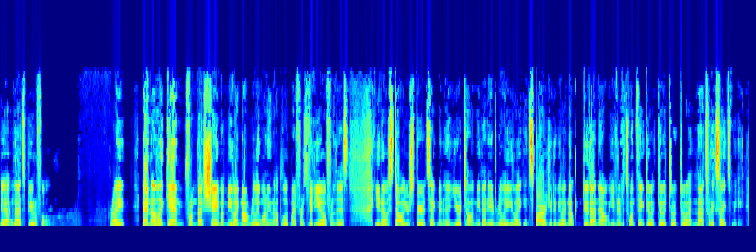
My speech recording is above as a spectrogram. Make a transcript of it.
yeah, that's beautiful right? And uh, again, from the shame of me, like not really wanting to upload my first video for this, you know, style your spirit segment. And you're telling me that it really like inspired you to be like, nope, do that now. Even if it's one thing, do it, do it, do it, do it. And that's what excites me.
